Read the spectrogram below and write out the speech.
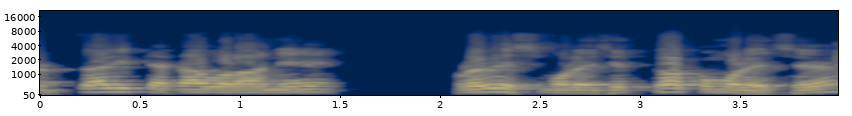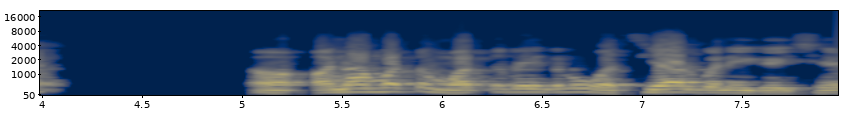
અડતાલીસ ટકાવાળાને પ્રવેશ મળે છે, તક મળે છે. અનામત મત બેંકનું હથિયાર બની ગઈ છે.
